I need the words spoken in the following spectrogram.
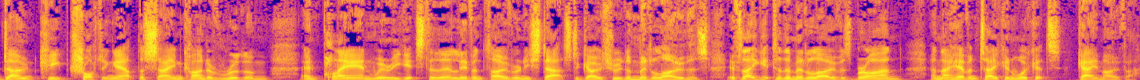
Don't keep trotting out the same kind of rhythm and plan where he gets to the 11th over and he starts to go through the middle overs. If they get to the middle overs, Brian, and they haven't taken wickets, game over.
